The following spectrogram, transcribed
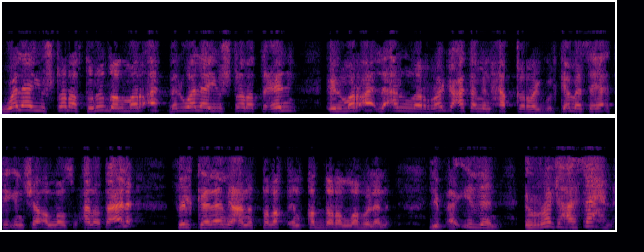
ولا يشترط رضا المرأة بل ولا يشترط علم المرأة لأن الرجعة من حق الرجل كما سيأتي إن شاء الله سبحانه وتعالى في الكلام عن الطلاق إن قدر الله لنا. يبقى إذا الرجعة سهلة.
